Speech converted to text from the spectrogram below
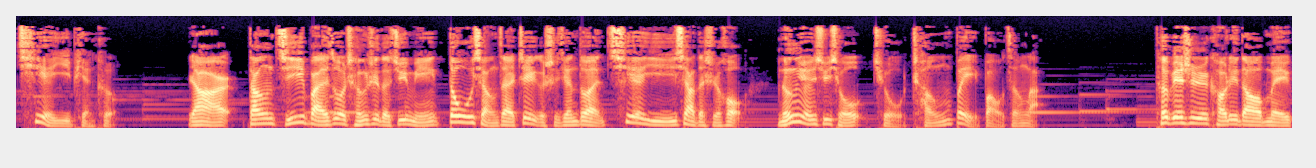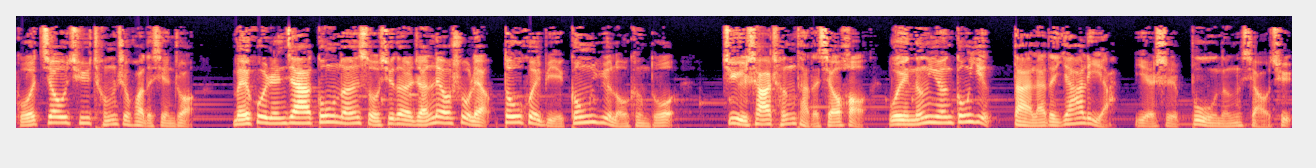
惬意片刻。然而，当几百座城市的居民都想在这个时间段惬意一下的时候，能源需求就成倍暴增了。特别是考虑到美国郊区城市化的现状，每户人家供暖所需的燃料数量都会比公寓楼更多，聚沙成塔的消耗为能源供应带来的压力啊，也是不能小觑。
